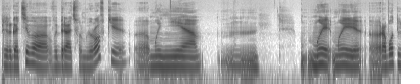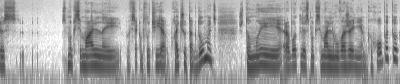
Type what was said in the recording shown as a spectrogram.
прерогатива выбирать формулировки. Э, мы не... Мы, мы работали с, с максимальной, во всяком случае, я хочу так думать, что мы работали с максимальным уважением к их опыту.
